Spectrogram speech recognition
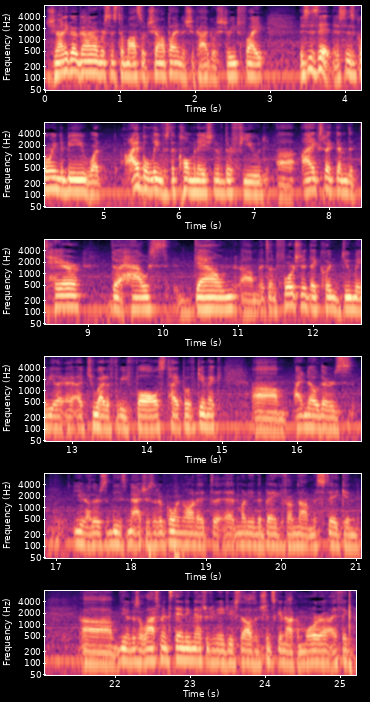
Johnny Gargano versus Tommaso Ciampa in the Chicago street fight. This is it. This is going to be what I believe is the culmination of their feud. Uh, I expect them to tear the house down. Um, it's unfortunate they couldn't do maybe like a, a, two out of three falls type of gimmick. Um, I know there's, you know, there's these matches that are going on at at Money in the Bank, if I'm not mistaken. Uh, you know, there's a last man standing match between AJ Styles and Shinsuke Nakamura. I think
